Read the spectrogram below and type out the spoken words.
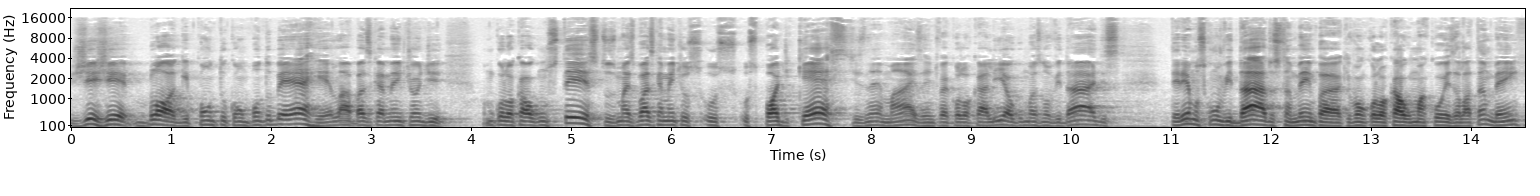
ggblog.com.br, é lá basicamente onde vamos colocar alguns textos, mas basicamente os, os, os, podcasts, né? Mais a gente vai colocar ali algumas novidades. Teremos convidados também para que vão colocar alguma coisa lá também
